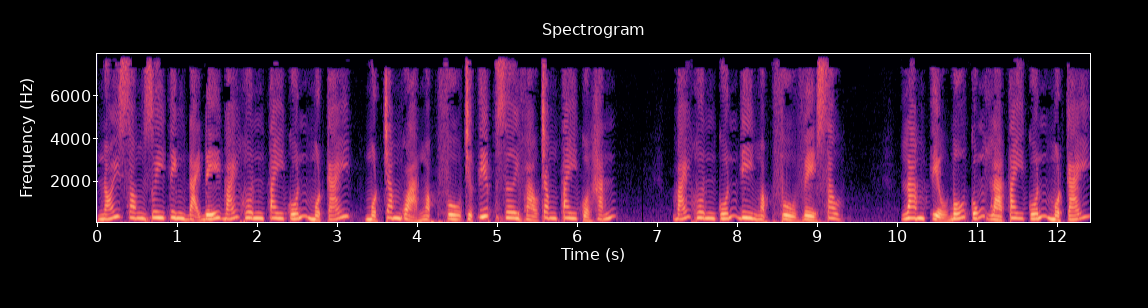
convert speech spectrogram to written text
Nói xong duy tinh đại đế bái hôn tay cuốn một cái, một trăm quả ngọc phù trực tiếp rơi vào trong tay của hắn. Bái hôn cuốn đi ngọc phù về sau. Lam tiểu bố cũng là tay cuốn một cái.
